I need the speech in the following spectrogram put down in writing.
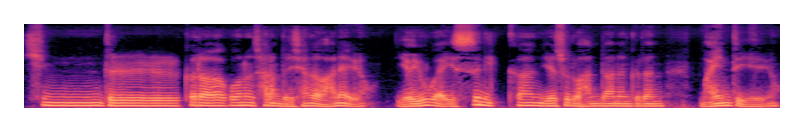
힘들 거라고는 사람들이 생각 안 해요. 여유가 있으니까 예술을 한다는 그런 마인드예요.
